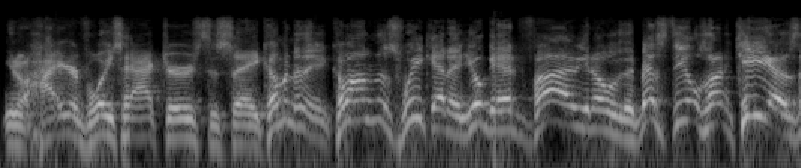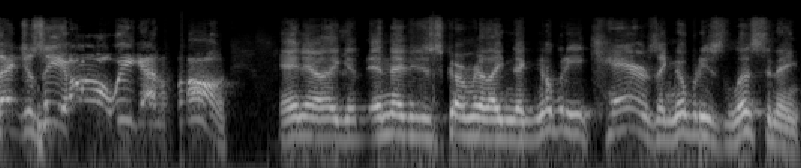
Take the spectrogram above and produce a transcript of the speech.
you know, hired voice actors to say, "Come on, come on this weekend, and you'll get five, you know, the best deals on Kias that you see all weekend long." And you know, like, and then you just go and like, like nobody cares, like nobody's listening.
